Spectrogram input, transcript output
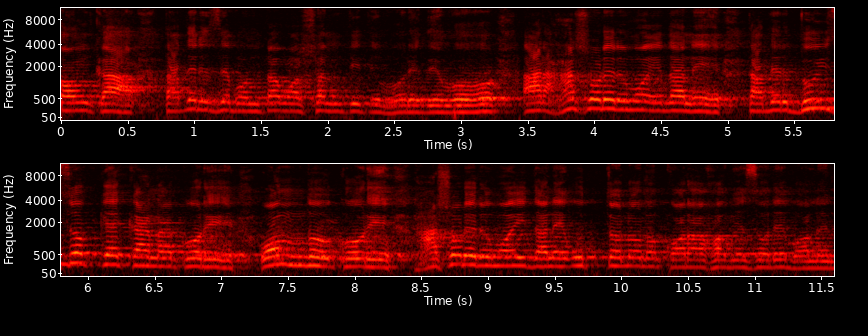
দঙ্কা তাদের জীবনটা অশান্তিতে ভরে দেব। আর হাসরের ময়দানে তাদের দুই চোখকে কানা করে অন্ধ করে হাসরের ময়দানে উত্তোলন করা হবে, জোরে বলেন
